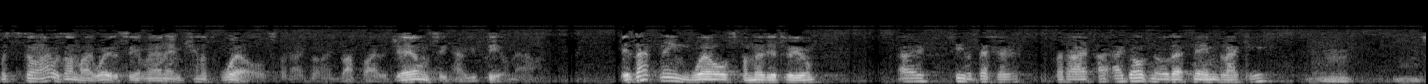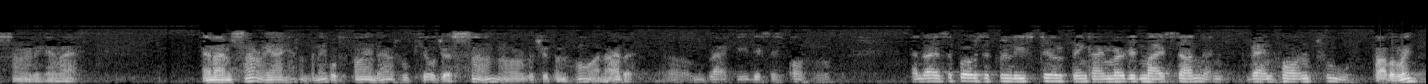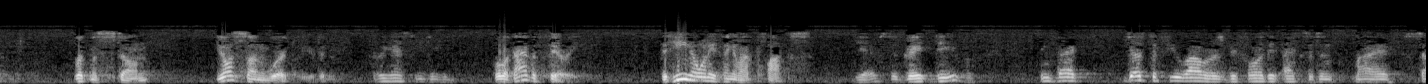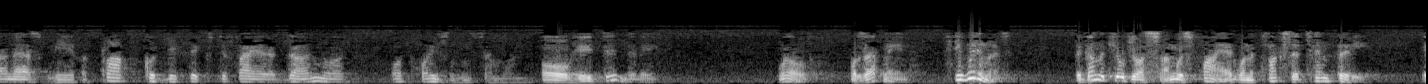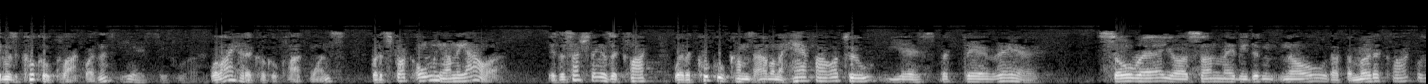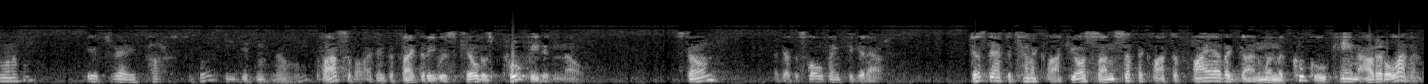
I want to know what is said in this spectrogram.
Mr. Stone, I was on my way to see a man named Kenneth Wells, but I thought I'd drop by the jail and see how you feel now. Is that name Wells familiar to you? I feel better, but I, I, I don't know that name, Blackie. Hmm. I'm sorry to hear that. And I'm sorry I haven't been able to find out who killed your son or Richard Van Horn either. Oh, Blackie, this is awful. And I suppose the police still think I murdered my son and Van Horn, too. Probably. Look, Mr. Stone, your son worked for you, didn't he? Oh, yes, he did. Well, look, I have a theory. Did he know anything about clocks? Yes, a great deal. In fact, just a few hours before the accident, my son asked me if a clock could be fixed to fire a gun or, or poison someone. Oh, he did, did he? Well, what does that mean? Hey, wait a minute. The gun that killed your son was fired when the clock said 10.30. It was a cuckoo clock, wasn't it? Yes, it was. Well, I had a cuckoo clock once, but it struck only on the hour. Is there such thing as a clock where the cuckoo comes out on a half hour, too? Yes, but they're rare. So rare your son maybe didn't know that the murder clock was one of them? It's very possible he didn't know. Possible. I think the fact that he was killed is proof he didn't know. Stone, I've got this whole thing figured out. Just after 10 o'clock, your son set the clock to fire the gun when the cuckoo came out at 11.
